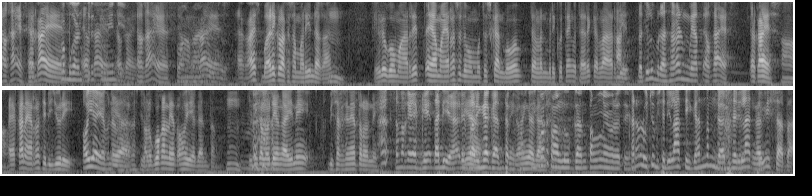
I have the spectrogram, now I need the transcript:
LKS kan? LKS. Oh, bukan street LKS, comedy ya? LKS. LKS yang Oh, gitu. LKS. LKS baliklah ke Samarinda kan. Hmm. Ya udah gua sama Ardit eh sama Erna sudah memutuskan bahwa talent berikutnya yang gue tarik adalah Ardit. Berarti lu berdasarkan ngeliat LKS. LKS. Ah. Eh kan Erna jadi juri. Oh iya iya benar. Iya. Ernest Juri. Kalau gua kan lihat oh iya ganteng. Hmm. Jadi kalau dia nggak ini bisa ke sinetron nih. Sama kayak G tadi ya, dia Iya. paling gak ganteng. Nggak Dipa ganteng. selalu gantengnya berarti. Karena lucu bisa dilatih, ganteng nggak bisa dilatih. Nggak bisa tak?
